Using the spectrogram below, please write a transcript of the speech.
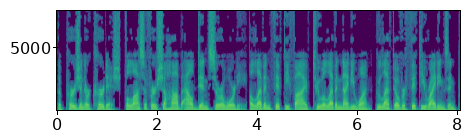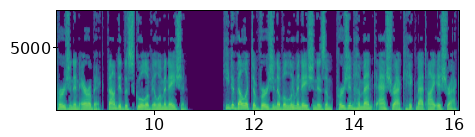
the Persian or Kurdish, philosopher Shahab al-Din Suhrawardi (1155–1191), who left over 50 writings in Persian and Arabic, founded the school of Illumination. He developed a version of Illuminationism Persian Hament Ashraq Hikmat i Ishraq,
